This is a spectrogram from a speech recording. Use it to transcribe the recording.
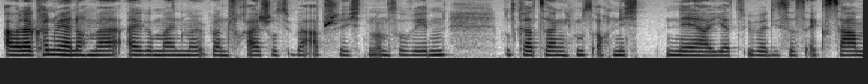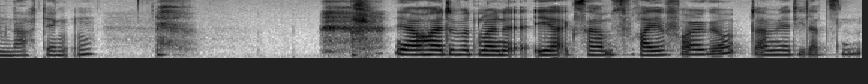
aber da können wir ja nochmal allgemein mal über einen Freischuss, über Abschichten und so reden. Ich muss gerade sagen, ich muss auch nicht näher jetzt über dieses Examen nachdenken. Ja, heute wird mal eine eher examensfreie Folge. Da haben wir die letzten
